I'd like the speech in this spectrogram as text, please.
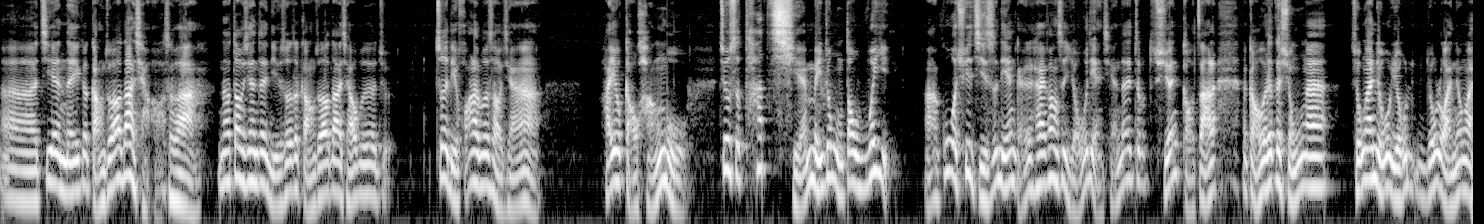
呃，建了一个港珠澳大桥是吧？那到现在你说这港珠澳大桥不是就这里花了不少钱啊？还有搞航母，就是他钱没用到位。啊，过去几十年改革开放是有点钱，但这全搞砸了。搞回那个雄安，雄安有有有卵用啊！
